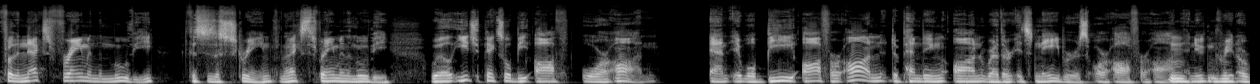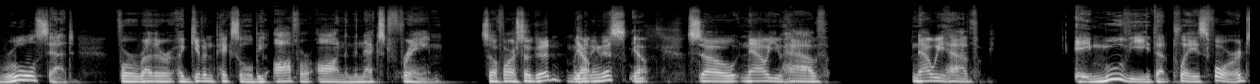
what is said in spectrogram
for the next frame in the movie. If this is a screen for the next frame in the movie, will each pixel be off or on? And it will be off or on depending on whether its neighbors are off or on. Mm, And you can create a rule set for whether a given pixel will be off or on in the next frame. So far, so good. Am I Yep. getting this? Yeah. So now you have, now we have a movie that plays forward.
